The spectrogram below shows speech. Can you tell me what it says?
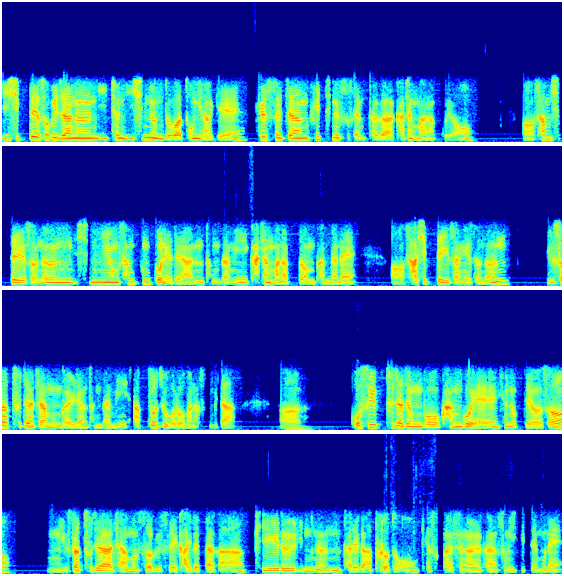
20대 소비자는 2020년도와 동일하게 헬스장 피트니스 센터가 가장 많았고요. 어, 30대에서는 신유형 상품권에 대한 상담이 가장 많았던 반면에 어, 40대 이상에서는 유사 투자 자문 관련 상담이 압도적으로 많았습니다. 어, 고수익 투자 정보 광고에 현혹되어서 음, 유사 투자 자문 서비스에 가입했다가 피해를 입는 사례가 앞으로도 계속 발생할 가능성이 있기 때문에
